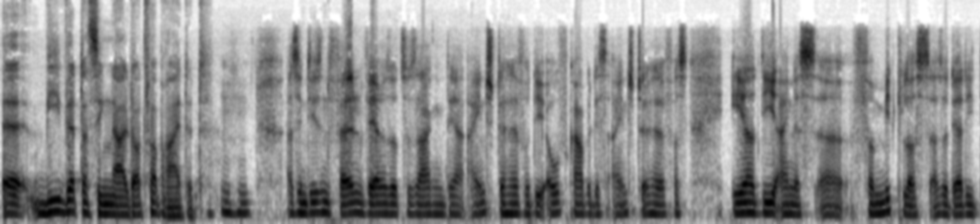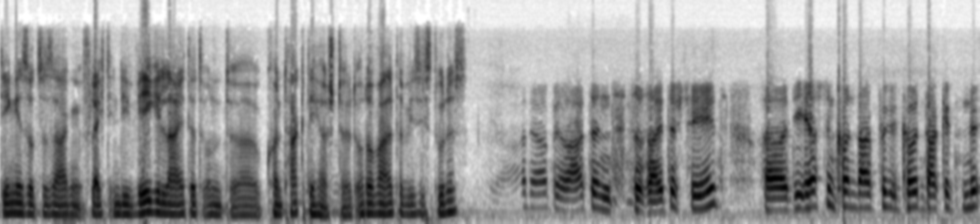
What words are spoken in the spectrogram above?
äh, wie wird das Signal dort verbreitet. Mhm. Also in diesen Fällen wäre sozusagen der Einstellhelfer, die Aufgabe des Einstellhelfers eher die eines äh, Vermittlers, also der die Dinge sozusagen vielleicht in die Wege leitet und äh, Kontakte herstellt. Oder Walter, wie siehst du das? Ja, der beratend zur Seite steht. Äh, die ersten Kontakte, Kontakte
